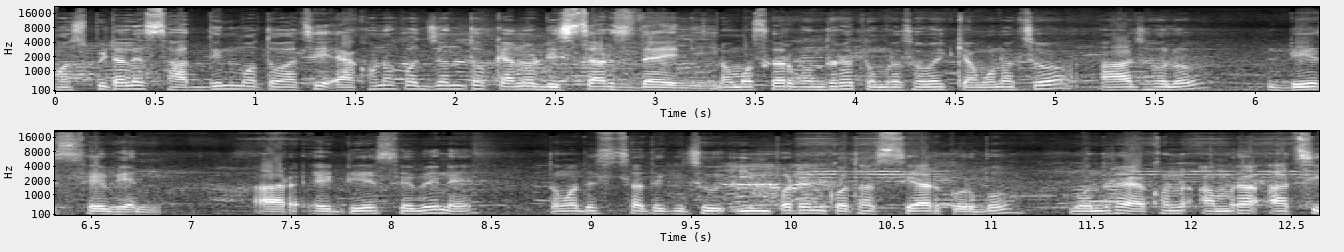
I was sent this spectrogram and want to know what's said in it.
হসপিটালে সাত দিন মতো আছি, এখনও পর্যন্ত কেন ডিসচার্জ দেয়নি? নমস্কার বন্ধুরা, তোমরা সবাই কেমন আছো? আজ হলো ডে সেভেন আর এই ডে সেভেনে তোমাদের সাথে কিছু ইম্পর্টেন্ট কথা শেয়ার করব। বন্ধুরা, এখন আমরা আছি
